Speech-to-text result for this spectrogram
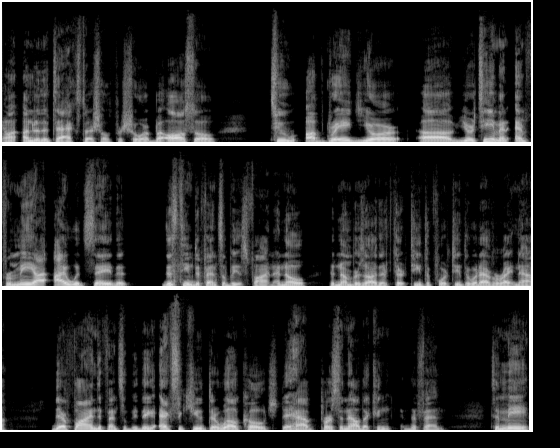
uh, under the tax threshold for sure, but also to upgrade your uh your team. And and for me, I, I would say that this team defensively is fine. I know the numbers are they're 13th or 14th or whatever right now. They're fine defensively. They execute, they're well coached, they have personnel that can defend. To me,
